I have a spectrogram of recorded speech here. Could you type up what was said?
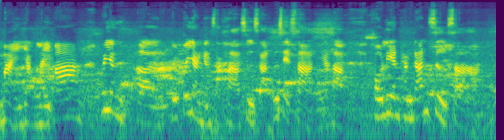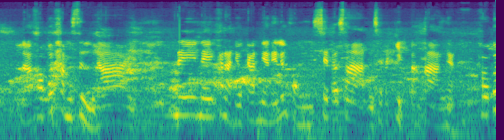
ใหม่ ๆ อย่างไรบ้าง ก็อย่างเอ่อยกตัวอย่างอย่างสาขาสื่อสารเพื่อเศรษฐศาสตร์เนี่ยค่ะเขาเรียนทางด้านสื่อสารแล้วเขาก็ทำสื่อได้ ในในขณะเดียวกันเนี่ยในเรื่องของเศรษฐศาสตร์หรือเศรษฐกิจต่างๆเนี่ยเขาก็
